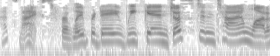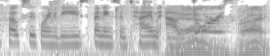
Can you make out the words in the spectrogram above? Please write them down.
That's nice for Labor Day weekend, just in time. A lot of folks are going to be spending some time outdoors. Yeah, right.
